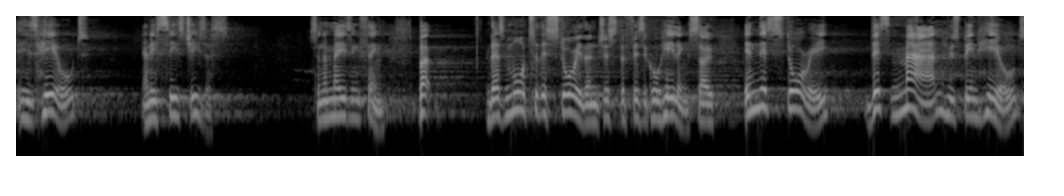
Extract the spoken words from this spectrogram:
he's healed and he sees Jesus. It's an amazing thing. But there's more to this story than just the physical healing. So, in this story, this man who's been healed,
